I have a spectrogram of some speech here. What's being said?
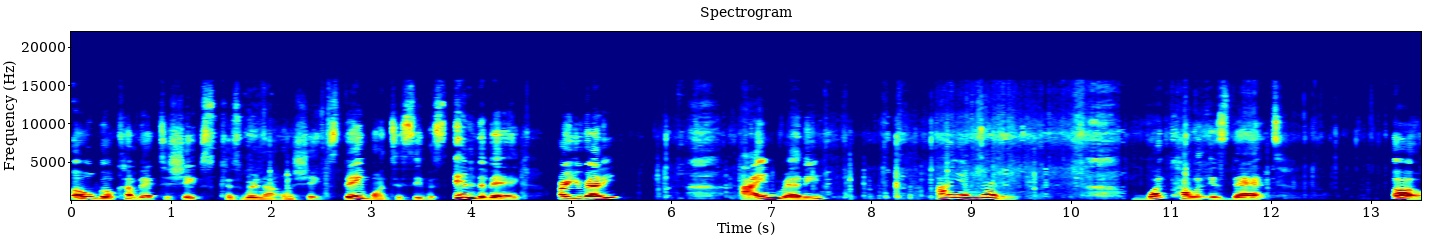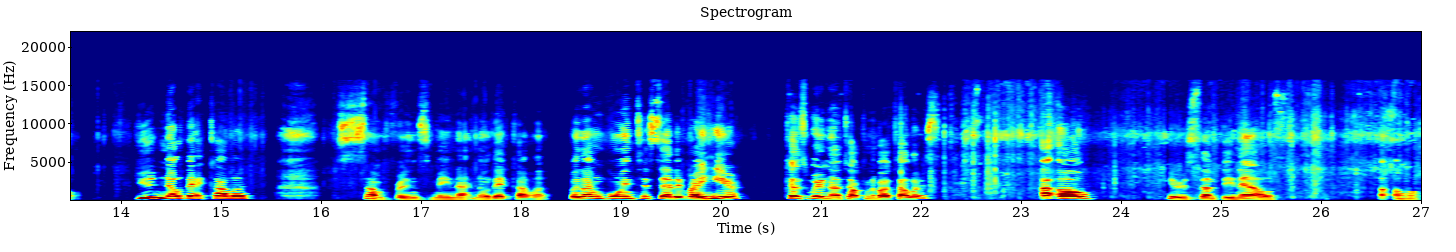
Oh, we'll come back to shapes because we're not on shapes. They want to see what's in the bag. Are you ready? I am ready. I am ready. What color is that? Oh, you know that color? Some friends may not know that color, but I'm going to set it right here because we're not talking about colors. Uh-oh, here's something else. Uh-oh,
